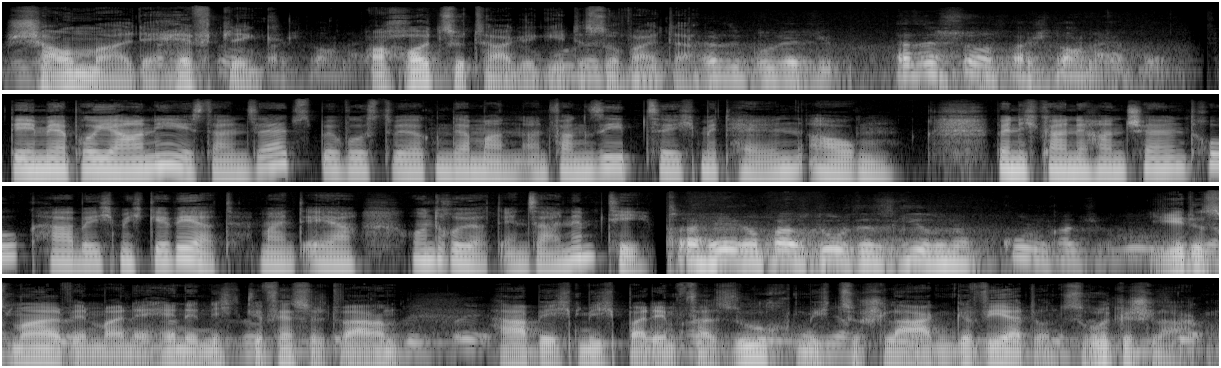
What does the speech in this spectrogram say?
schau mal, der Häftling. Auch heutzutage geht es so weiter. Demir Pojani ist ein selbstbewusst wirkender Mann, Anfang 70, mit hellen Augen. Wenn ich keine Handschellen trug, habe ich mich gewehrt, meint er und rührt in seinem Tee. Jedes Mal, wenn meine Hände nicht gefesselt waren, habe ich mich bei dem Versuch, mich zu schlagen, gewehrt und zurückgeschlagen.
